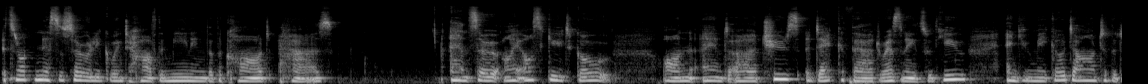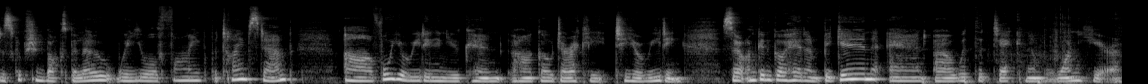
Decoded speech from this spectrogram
it's not necessarily going to have the meaning that the card has. And so I ask you to go on and uh, choose a deck that resonates with you. And you may go down to the description box below where you will find the timestamp uh, for your reading and you can uh, go directly to your reading. So I'm going to go ahead and begin and uh, with the deck number one here.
